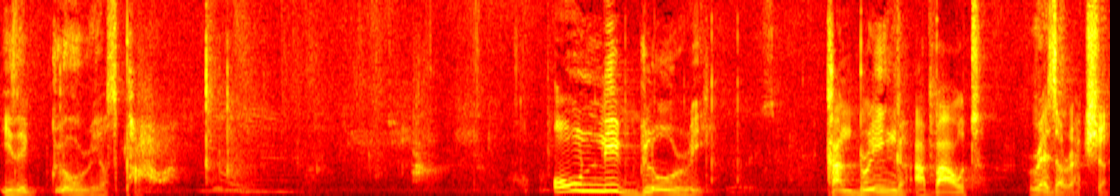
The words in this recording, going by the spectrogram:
is a glorious power. Only glory can bring about resurrection.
